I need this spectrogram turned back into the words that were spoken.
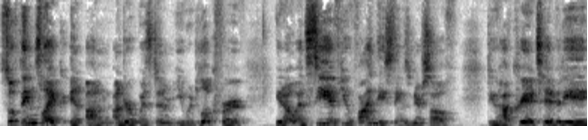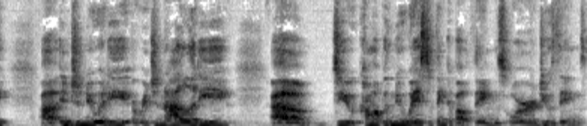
So things like in, on under wisdom, you would look for, you know, and see if you find these things in yourself. Do you have creativity, uh, ingenuity, originality? Um, do you come up with new ways to think about things or do things?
